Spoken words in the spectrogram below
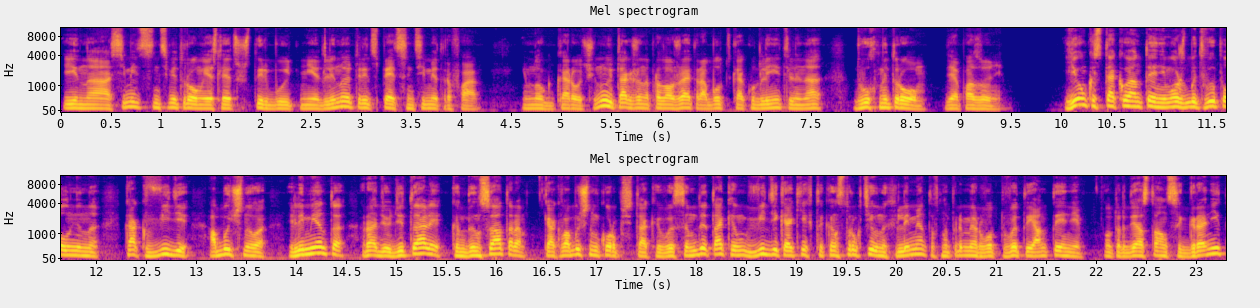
И на 70-сантиметровом, если этот штырь будет не длиной 35 сантиметров, а немного короче. Ну и также она продолжает работать как удлинительный на двухметровом диапазоне. Емкость такой антенны может быть выполнена как в виде обычного элемента, радиодетали, конденсатора, как в обычном корпусе, так и в СМД, так и в виде каких-то конструктивных элементов. Например, вот в этой антенне от радиостанции «Гранит»,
